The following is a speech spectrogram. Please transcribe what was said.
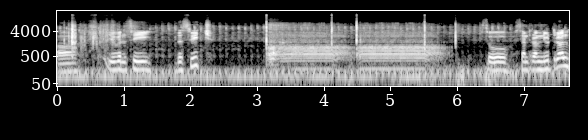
Uh, you will see the switch. So central neutral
